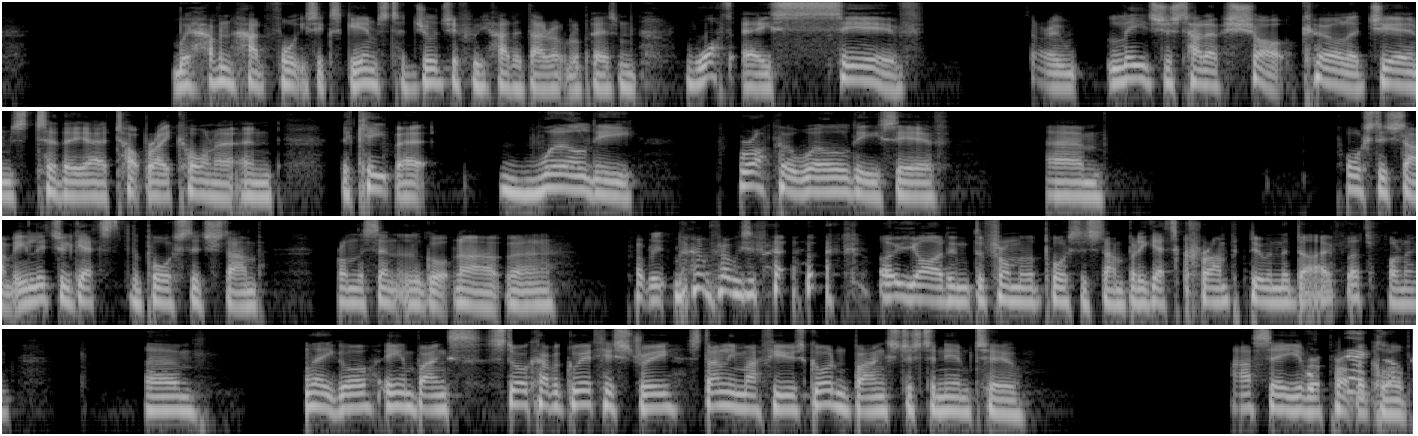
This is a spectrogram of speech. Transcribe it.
We haven't had forty six games to judge if we had a direct replacement. What a save! Sorry, Leeds just had a shot curler James to the uh, top right corner, and the keeper worldy, proper worldy save. Um, postage stamp. He literally gets the postage stamp from the centre of the goal. No, uh, probably probably a yard into from the postage stamp, but he gets cramped doing the dive. That's funny. Um, there you go. Ian Banks. Stoke have a great history. Stanley Matthews, Gordon Banks, just to name two. I say you're a proper club.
